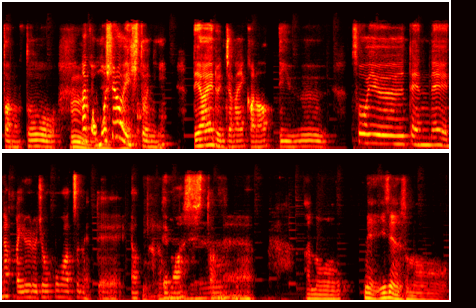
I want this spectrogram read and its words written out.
たのと、うん、なんか面白い人に出会えるんじゃないかなっていうそういう点でなんかいろいろ情報を集めてやってましたね。ね。あのね、以前その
